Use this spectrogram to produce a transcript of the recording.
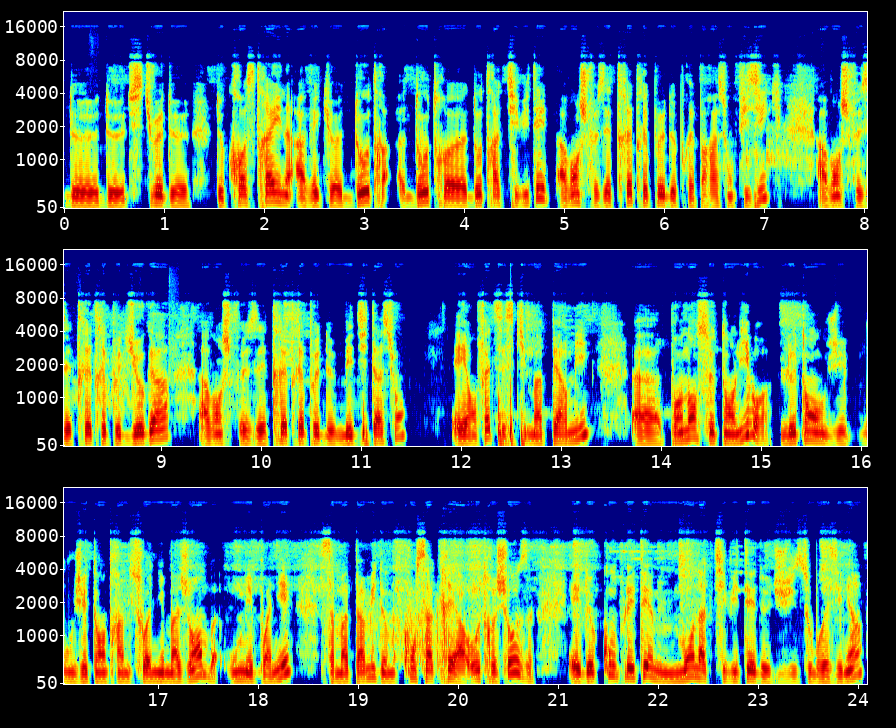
de, de, si tu veux, de, de cross-train avec euh, d'autres, d'autres, euh, d'autres activités. Avant, je faisais très très peu de préparation physique. Avant, je faisais très très peu de yoga. Avant, je faisais très très peu de méditation. Et en fait, c'est ce qui m'a permis, euh, pendant ce temps libre, le temps où, j'étais en train de soigner ma jambe ou mes poignets, ça m'a permis de me consacrer à autre chose et de compléter mon activité de jiu-jitsu brésilien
